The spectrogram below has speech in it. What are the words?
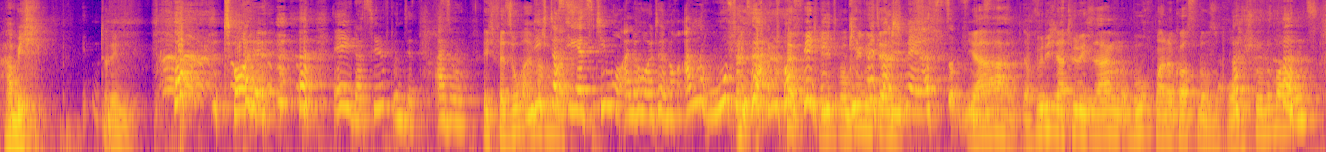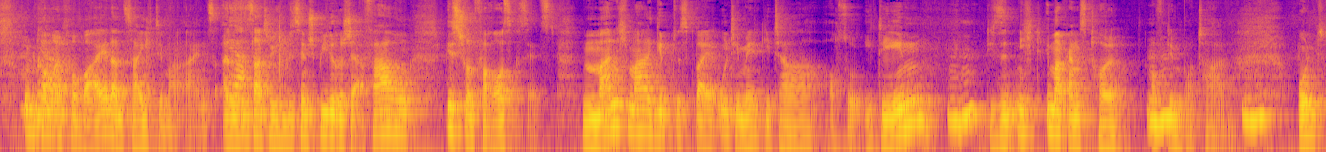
habe ich drin. toll. Ey, das hilft uns jetzt. Also, Ich versuche einfach nicht, dass ihr jetzt Timo alle heute noch anruft und sagt, wo bin ich, Wo bin ich denn schnell das Zupfmuster. Ja, da würde ich natürlich sagen, buch mal eine kostenlose Probestunde bei uns und komm Ja. mal vorbei, dann zeige ich dir mal eins. Also Ja. das ist natürlich ein bisschen spielerische Erfahrung, ist schon vorausgesetzt. Manchmal gibt es bei Ultimate Guitar auch so Ideen, Mhm. die sind nicht immer ganz toll auf dem Portal. Und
